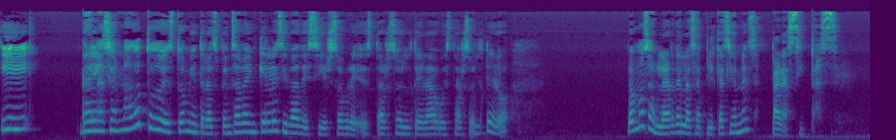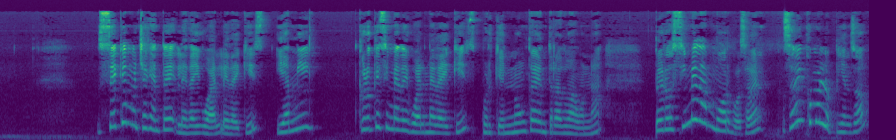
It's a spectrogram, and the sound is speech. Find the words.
Y relacionado a todo esto, mientras pensaba en qué les iba a decir sobre estar soltera o estar soltero, vamos a hablar de las aplicaciones para citas. Sé que mucha gente le da igual, le da X, y a mí creo que sí me da igual, me da X, porque nunca he entrado a una, pero sí me da morbo, ¿saben? ¿Saben cómo lo pienso?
